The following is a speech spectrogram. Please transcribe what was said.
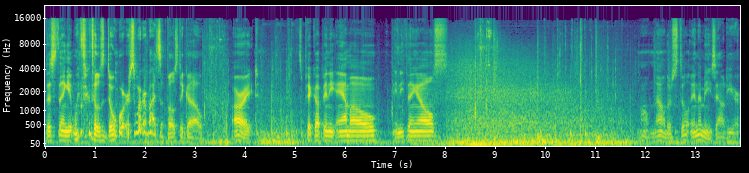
this thing, it went through those doors. Where am I supposed to go? All right. Let's pick up any ammo, anything else. Oh no, there's still enemies out here.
